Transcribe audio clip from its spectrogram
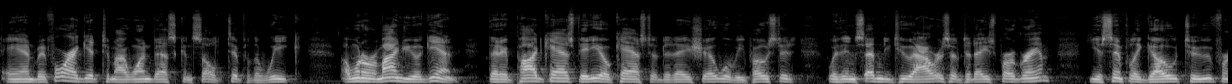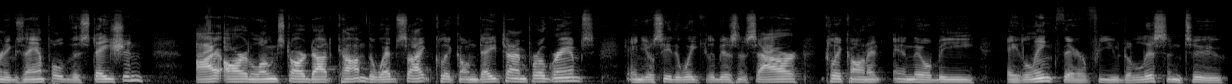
And before I get to my One Best Consult tip of the week, I want to remind you again that a podcast video cast of today's show will be posted within 72 hours of today's program. You simply go to, for an example, the station, irlonestar.com, the website, click on daytime programs, and you'll see the weekly business hour. Click on it, and there'll be a link there for you to listen to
